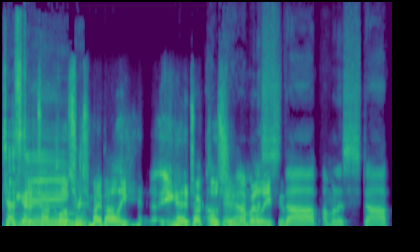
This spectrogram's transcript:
Testing. You gotta talk closer to my belly. You gotta talk closer okay, to my I'm gonna belly. stop. I'm gonna stop,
